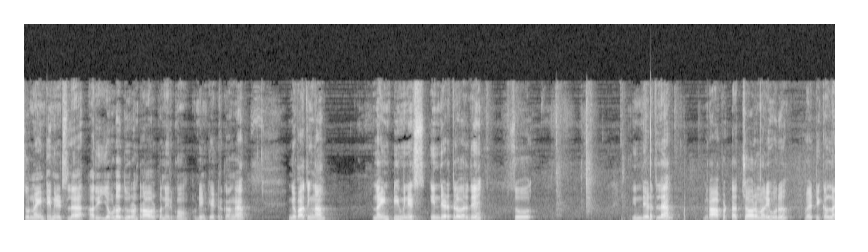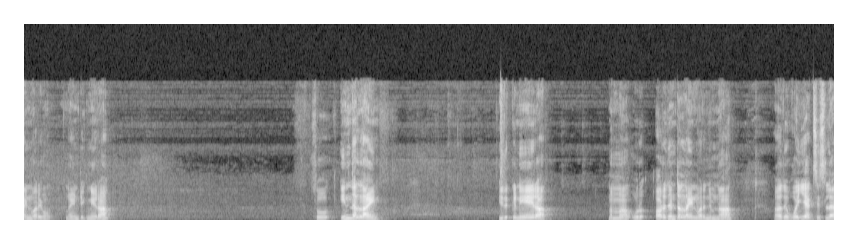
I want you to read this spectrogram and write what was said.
so ninety மினிட்ஸில் அது எவ்வளோ தூரம் ட்ராவல் பண்ணியிருக்கோம் அப்படின்னு கேட்டிருக்காங்க. இங்கே பார்த்தீங்கன்னா நைன்ட்டி மினிட்ஸ் இந்த இடத்துல வருது. ஸோ இந்த இடத்துல கிராப்பை டச் ஆகிற மாதிரி ஒரு வெர்டிக்கல் லைன் வரைவோம். நைன்ட்டிக்கு நேராக ஸோ இந்த லைன் இதுக்கு நேராக நம்ம ஒரு ஒரிஜென்டல் லைன் வரைஞ்சோம்னா அது ஒய் ஆக்சிஸில்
